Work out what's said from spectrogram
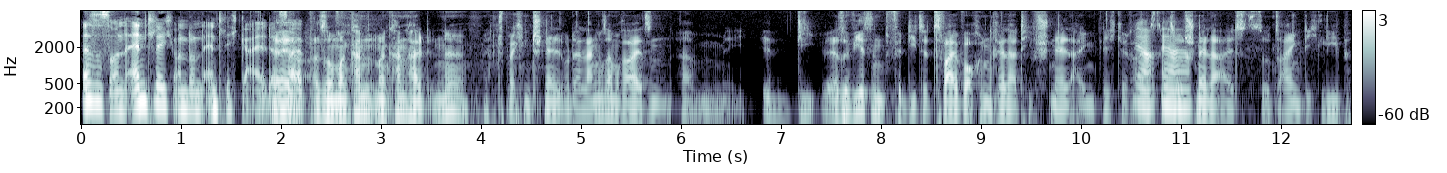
es ist unendlich und unendlich geil. Ja, ja, Deshalb. also man kann, man kann halt ne, entsprechend schnell oder langsam reisen. Ähm, die, also wir sind für diese zwei Wochen relativ schnell eigentlich gereist. Ja, also ja. schneller als es uns eigentlich lieb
